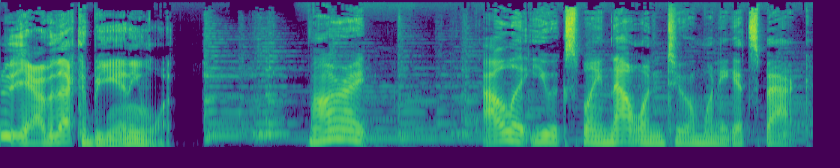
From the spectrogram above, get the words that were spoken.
Yeah, but that could be anyone. All right. I'll let you explain that one to him when he gets back.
